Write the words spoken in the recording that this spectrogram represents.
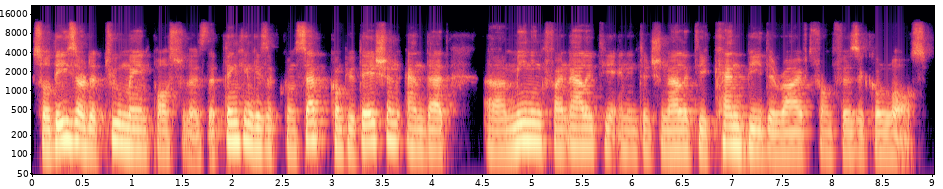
So these are the two main postulates that thinking is a concept computation and that uh, meaning, finality, and intentionality can be derived from physical laws.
